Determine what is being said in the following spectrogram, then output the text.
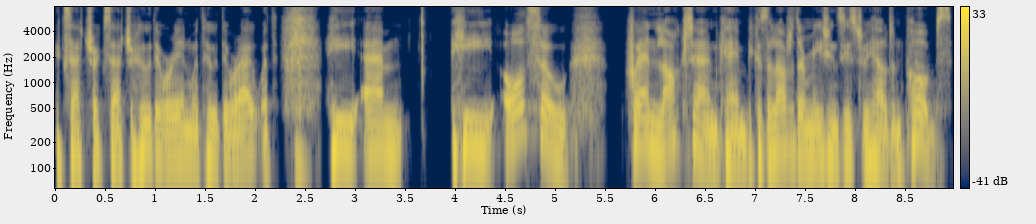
etc., etc., who they were in with, who they were out with. He um, he also when lockdown came, because a lot of their meetings used to be held in pubs,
